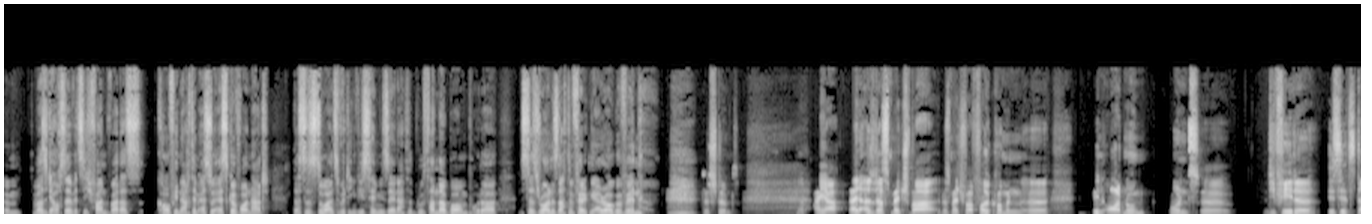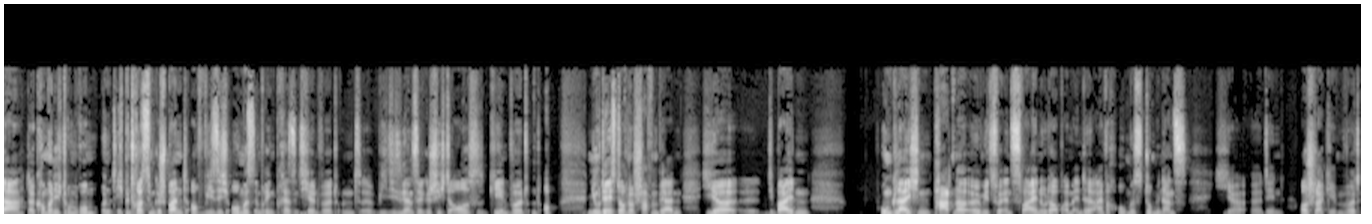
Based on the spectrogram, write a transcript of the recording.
Ähm, was ich auch sehr witzig fand, war, dass Kofi nach dem SOS gewonnen hat. Das ist so, als würde irgendwie Sami Zayn nach der Blue Thunder Bomb oder ist das Rollins nach dem Falcon Arrow gewinnen. Das stimmt. Ja. Ah ja, also das Match war, das Match war vollkommen äh, in Ordnung und äh, die Fehde ist jetzt da, da kommen wir nicht drum rum. Und ich bin trotzdem gespannt, auch wie sich Omus im Ring präsentieren wird und äh, wie diese ganze Geschichte ausgehen wird und ob New Days doch noch schaffen werden, hier äh, die beiden ungleichen Partner irgendwie zu entzweien oder ob am Ende einfach Omus Dominanz hier äh, den Ausschlag wird.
